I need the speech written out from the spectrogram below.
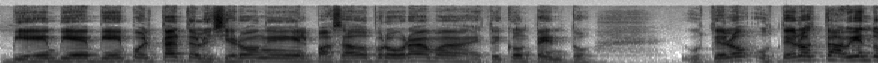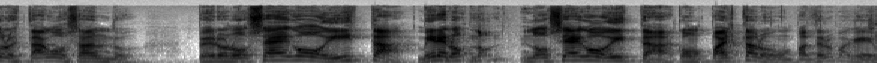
Bien, bien, bien importante. Lo hicieron en el pasado programa. Estoy contento. Usted lo, usted lo está viendo, lo está gozando. Pero no sea egoísta. Mire, no, no, no sea egoísta. Compártalo, compártelo para que Sí,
